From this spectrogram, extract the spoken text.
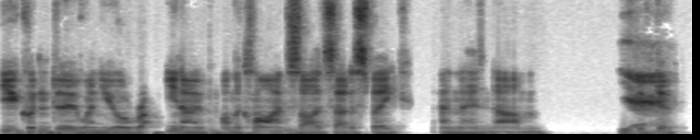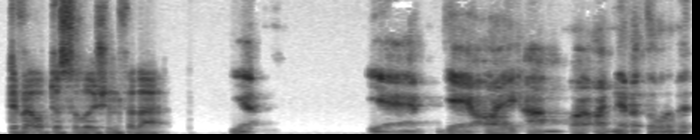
you couldn't do when you were, you know, on the client side, so to speak, and then um, yeah, you've de- developed a solution for that. Yeah. Yeah, yeah. I um I, would never thought of it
